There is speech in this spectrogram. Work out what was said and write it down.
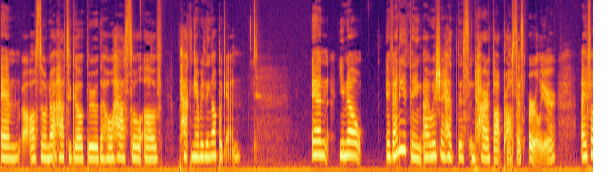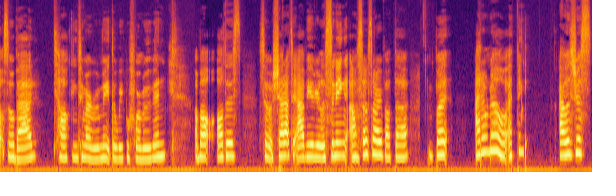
and also not have to go through the whole hassle of packing everything up again. And you know, if anything, I wish I had this entire thought process earlier. I felt so bad talking to my roommate the week before moving about all this. So shout out to Abby if you're listening. I'm so sorry about that. But I don't know. I think I was just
